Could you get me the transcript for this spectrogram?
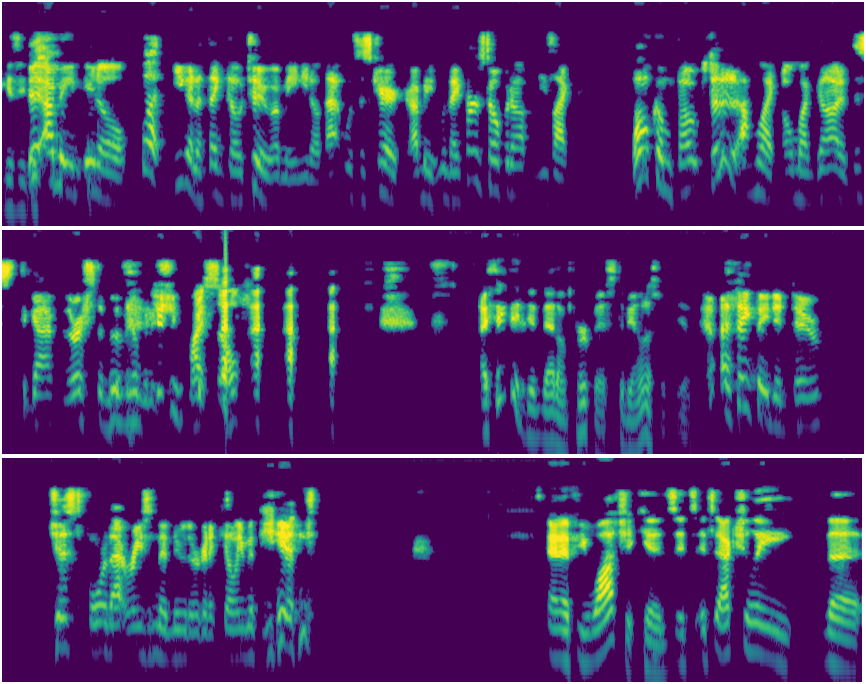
Because he just I mean, you know, but you got to think though too. I mean, you know, that was his character. I mean, when they first open up and he's like, "Welcome, folks," I'm like, "Oh my god, if this is the guy for the rest of the movie, I'm going to shoot myself." I think they did that on purpose, to be honest with you. I think they did too. Just for that reason, they knew they were going to kill him at the end. And if you watch it, kids, it's it's actually the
